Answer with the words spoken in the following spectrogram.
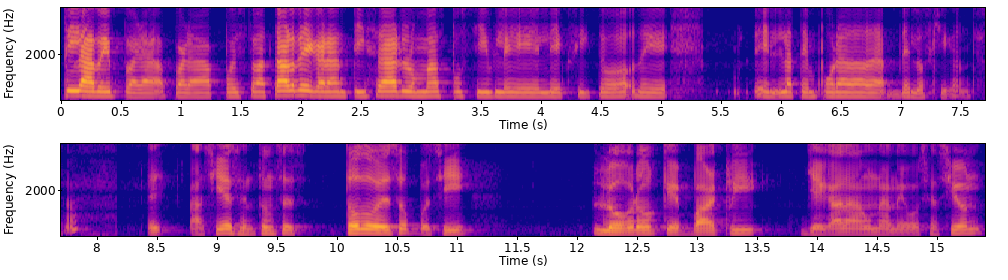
clave para, para pues tratar de garantizar lo más posible el éxito de la temporada de los gigantes, ¿no? Eh, así es, entonces todo eso, pues sí, logró que Barkley llegara a una negociación.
